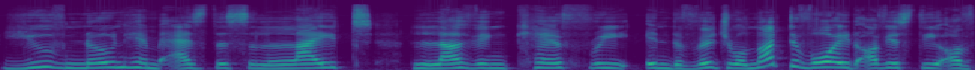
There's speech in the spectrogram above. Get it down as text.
You've known him as this light, loving, carefree individual, not devoid, obviously, of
